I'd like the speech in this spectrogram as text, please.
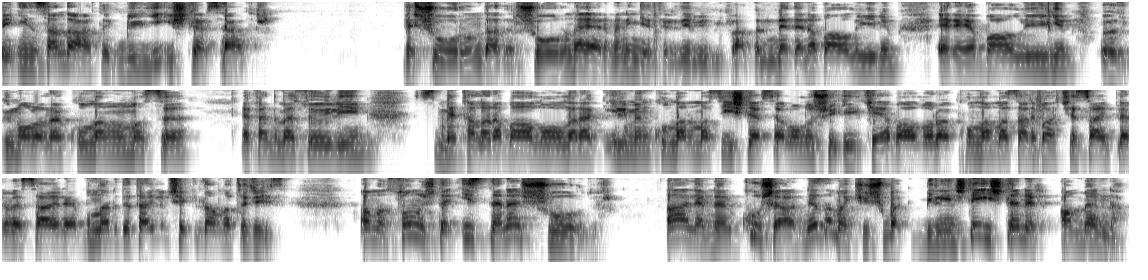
ve insanda artık bilgi işlevseldir ve şuurundadır. Şuuruna ermenin getirdiği bir bilgi vardır. Nedene bağlı ilim, ereğe bağlı ilim, özgün olarak kullanılması, efendime söyleyeyim metalara bağlı olarak ilmin kullanılması, işlevsel oluşu, ilkeye bağlı olarak kullanılması, hani bahçe sahipleri vesaire bunları detaylı bir şekilde anlatacağız. Ama sonuçta istenen şuurdur. Alemler kuşağı ne zaman ki şu bak bilinçte işlenir. Ammenna.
